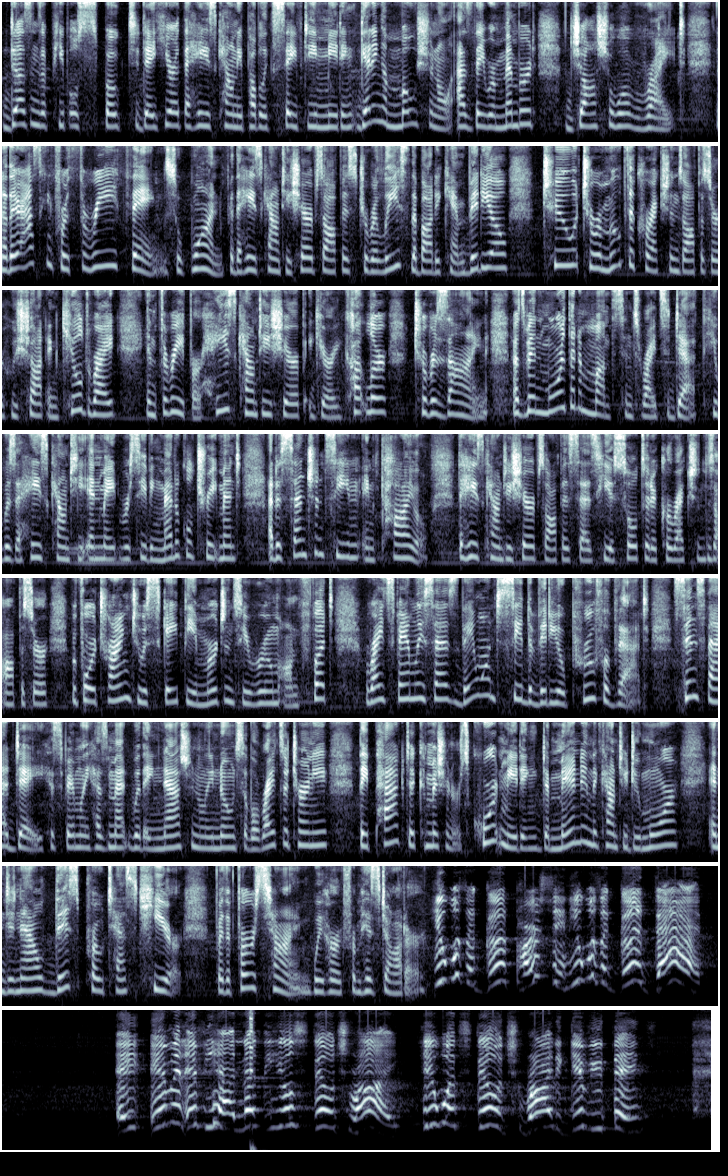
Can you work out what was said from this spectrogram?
Dozens of people spoke today here at the Hays County Public Safety meeting, getting emotional as they remembered Joshua Wright. Now, they're asking for three things. One, for the Hays County Sheriff's Office to release the body cam video. Two, to remove the corrections officer who shot and killed Wright. And three, for Hays County Sheriff Gary Cutler to resign. Now, it's been more than a month since Wright's death. He was a Hays County inmate receiving medical treatment at Ascension Seton in Kyle. The Hays County Sheriff's Office says he assaulted a corrections officer before trying to escape the emergency room on foot. Wright's family says they want to see the video proof of that. Since that day, his family has met with a nationally known civil rights attorney. They packed a commissioner's court meeting demanding the county do more, and now this protest here. For the first time, we heard from his daughter. He was a good person. He was a good dad. Even if he had nothing, he'll still try. He would still try to give you things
